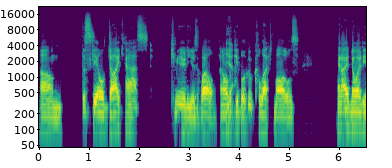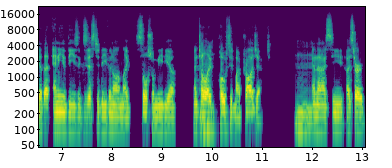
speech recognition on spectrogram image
um, the scale diecast community as well, and all Yeah. the people who collect models. And I had no idea that any of these existed even on like social media until I posted my project. Mm. And then I see I start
